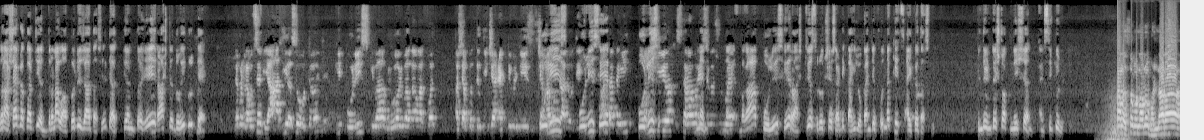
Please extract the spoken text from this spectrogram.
जर अशा प्रकारची यंत्रणा वापरली जात असेल तर अत्यंत हे राष्ट्रद्रोही कृत्य आहे. नाही, साहेब या याआधी असं होतं की पोलीस किंवा गृह विभागामार्फत अशा पद्धतीच्या ऍक्टिव्हिटीज पोलीस पोलीस हे काही पोलीस स्तरावर हे. बघा पोलीस हे राष्ट्रीय सुरक्षेसाठी काही लोकांचे फोन नक्कीच ऐकत असतील. In the interest of nation and security काल असं म्हणालो भंडारा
